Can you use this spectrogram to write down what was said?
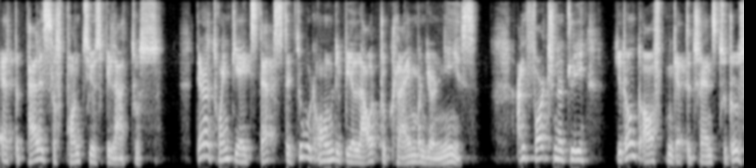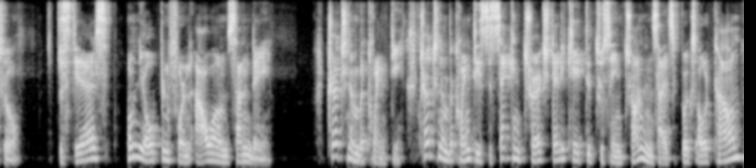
at the palace of Pontius Pilatus. There are 28 steps that you would only be allowed to climb on your knees. Unfortunately, you don't often get the chance to do so. The stairs only open for an hour on Sunday. Church number 20. Church number 20 is the second church dedicated to St. John in Salzburg's Old Town.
